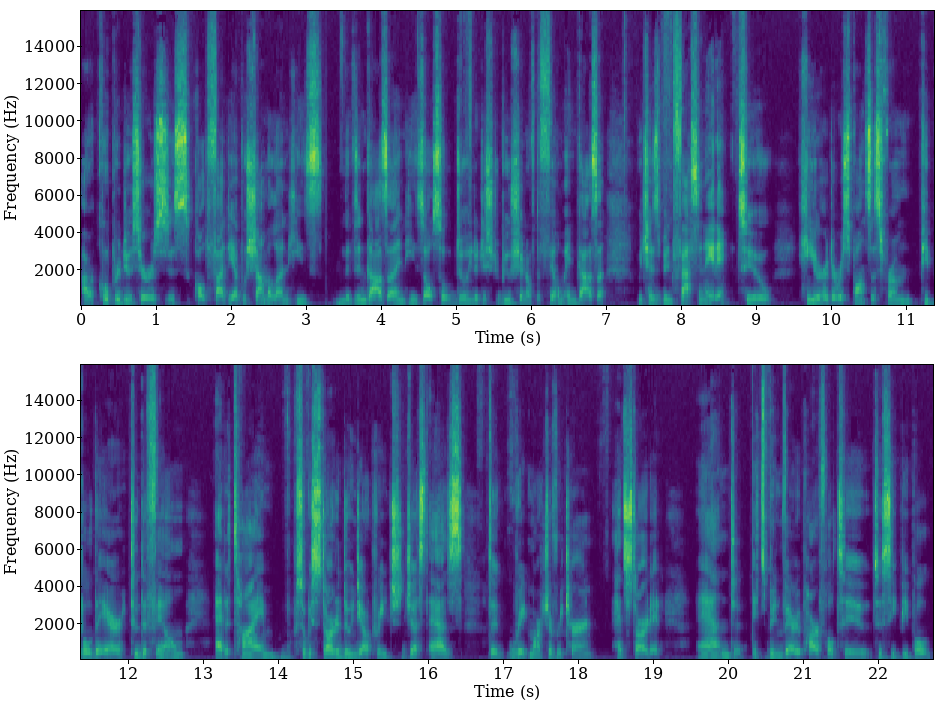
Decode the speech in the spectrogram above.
our co-producers is called Fadi Abu Shamala, and he's lives in Gaza, and he's also doing the distribution of the film in Gaza, which has been fascinating to hear the responses from people there to the film at a time. So we started doing the outreach just as the Great March of Return had started. And it's been very powerful to to see people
